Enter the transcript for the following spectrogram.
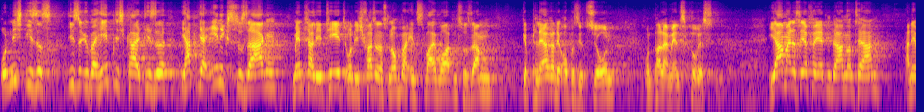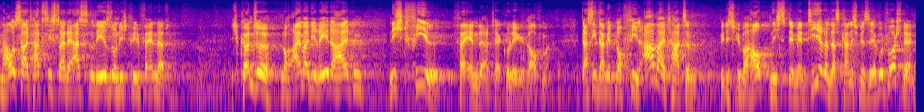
Und nicht dieses, diese Überheblichkeit, diese ihr habt ja eh nichts zu sagen, Mentalität. Und ich fasse das noch einmal in zwei Worten zusammen, Geplärre der Opposition und Parlamentspuristen. Ja, meine sehr verehrten Damen und Herren, an dem Haushalt hat sich seit der ersten Lesung nicht viel verändert. Ich könnte noch einmal die Rede halten, nicht viel verändert, Herr Kollege Kaufmann. Dass Sie damit noch viel Arbeit hatten, will ich überhaupt nicht dementieren. Das kann ich mir sehr gut vorstellen.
